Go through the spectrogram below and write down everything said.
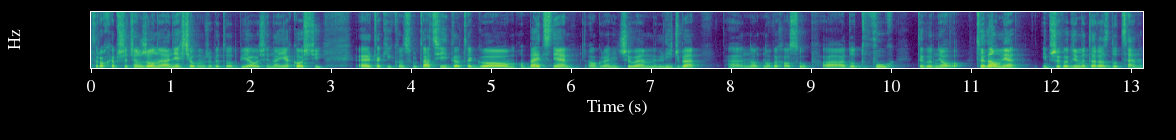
trochę przeciążony, a nie chciałbym, żeby to odbijało się na jakości e, takich konsultacji, dlatego obecnie ograniczyłem liczbę e, no, nowych osób do dwóch tygodniowo. Tyle o mnie. I przechodzimy teraz do cen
